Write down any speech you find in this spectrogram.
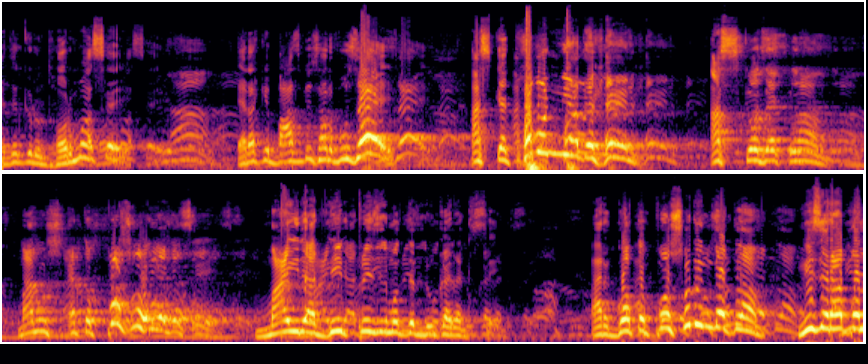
এদের কোনো ধর্ম আছে? এরা কি বাস বিচার বুঝে? আজকে খবর নিয়ে দেখেন আজকে দেখলাম মানুষ এত পশু হয়ে গেছে, মাইরা ডিপ ফ্রিজের মধ্যে ঢুকায় রাখছে। আর গত পরশুদিন দেখলাম, নিজের আপন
